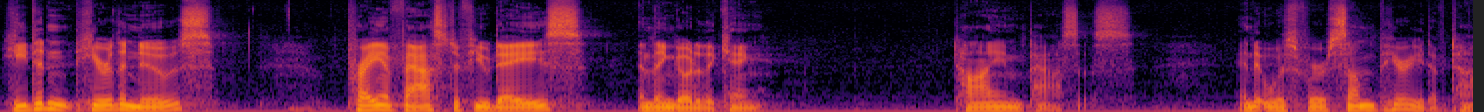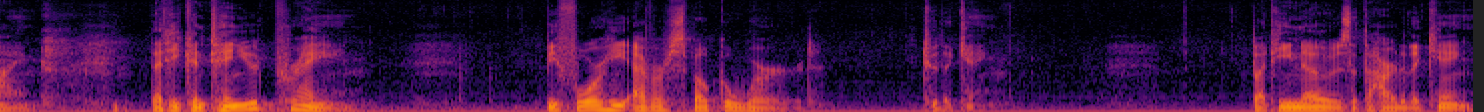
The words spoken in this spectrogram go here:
He didn't hear the news, pray and fast a few days, and then go to the king. Time passes. And it was for some period of time that he continued praying before he ever spoke a word to the king. But he knows that the heart of the king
